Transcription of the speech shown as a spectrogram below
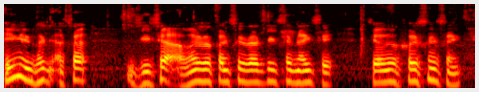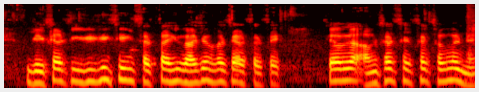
हे नाही पण आता जिथं आम्हा लोकांचं राज्य इथं नाहीच आहे त्यामुळे प्रश्नच नाही देशात ईडीची सत्ता ही भाजपच्या हातात आहे त्यामुळे आमचा त्याचा संबंध नाही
